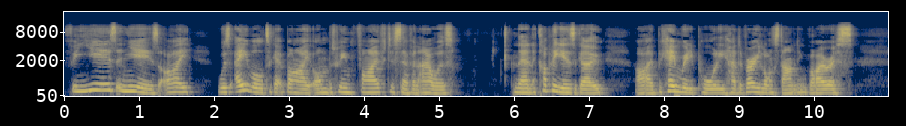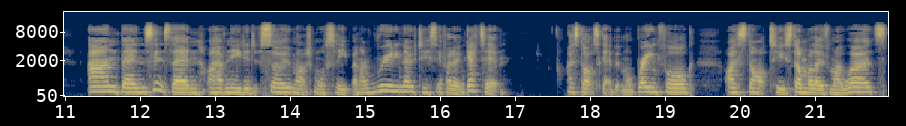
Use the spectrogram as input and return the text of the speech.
For years and years, I was able to get by on between five to seven hours. Then a couple of years ago, I became really poorly, had a very long standing virus. And then since then, I have needed so much more sleep. And I really notice if I don't get it, I start to get a bit more brain fog. I start to stumble over my words.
